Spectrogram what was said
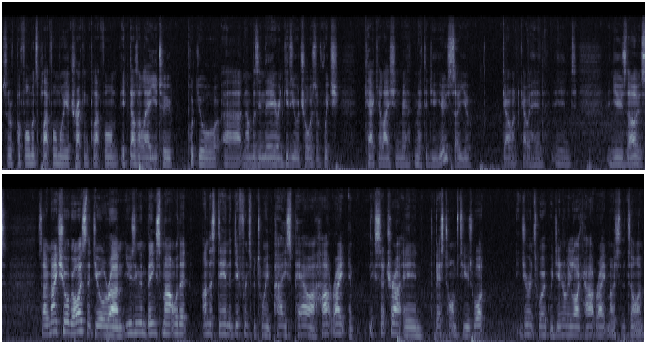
sort of performance platform or your tracking platform, it does allow you to put your uh, numbers in there and gives you a choice of which calculation me method you use. So you go and go ahead and and use those. So make sure, guys, that you're um, using them, being smart with it understand the difference between pace, power, heart rate, etc., and the best times to use what. Endurance work, we generally like heart rate most of the time.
